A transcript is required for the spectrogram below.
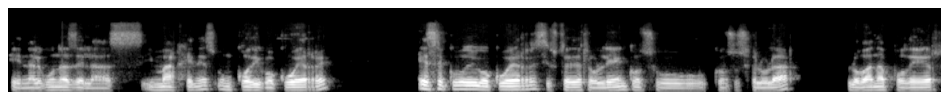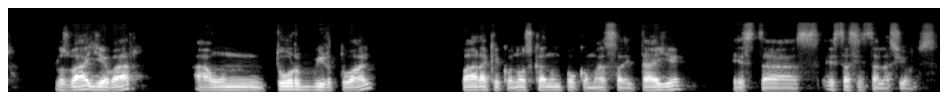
en algunas de las imágenes un código QR. Ese código QR, si ustedes lo leen con su, con su celular, lo van a poder, los va a llevar a un tour virtual para que conozcan un poco más a detalle estas, estas instalaciones.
